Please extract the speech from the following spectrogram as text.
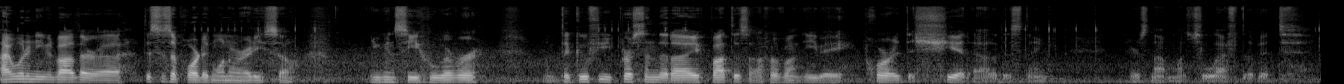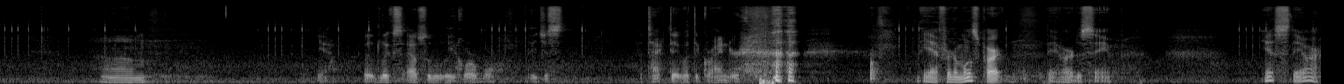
I wouldn't even bother, uh, this is a ported one already, so you can see whoever, the goofy person that I bought this off of on eBay ported the shit out of this thing. There's not much left of it. Um, but it looks absolutely horrible. They just attacked it with the grinder. yeah, for the most part, they are the same. Yes, they are.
